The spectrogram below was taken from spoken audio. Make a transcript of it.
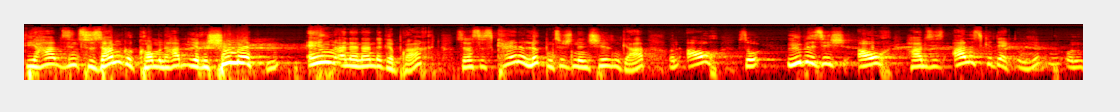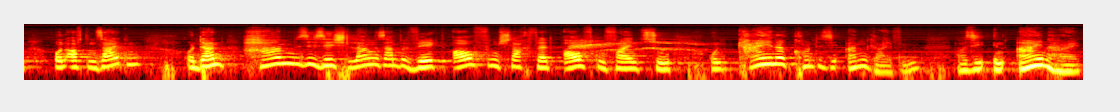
Die haben, sind zusammengekommen und haben ihre Schilde eng aneinander gebracht, sodass es keine Lücken zwischen den Schilden gab. Und auch so über sich auch haben sie es alles gedeckt und hinten und, und auf den Seiten. Und dann haben sie sich langsam bewegt auf dem Schlachtfeld, auf den Feind zu. Und keiner konnte sie angreifen, weil sie in Einheit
